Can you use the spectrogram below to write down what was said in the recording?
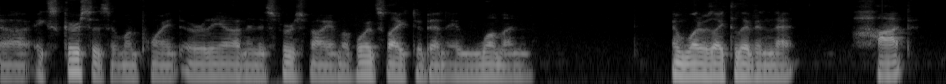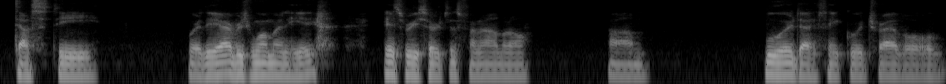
uh, excursus at one point early on in his first volume of what it's like to have been a woman and what it was like to live in that hot, dusty, where the average woman, he, his research is phenomenal. Um, would I think would travel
